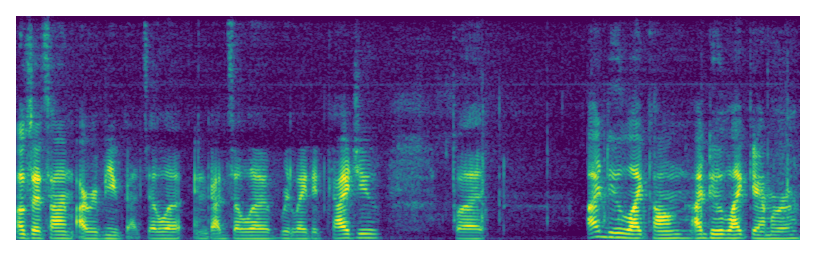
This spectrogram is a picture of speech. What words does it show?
Most of the time, I review Godzilla and Godzilla related kaiju. But I do like Kong. I do like Gamera.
